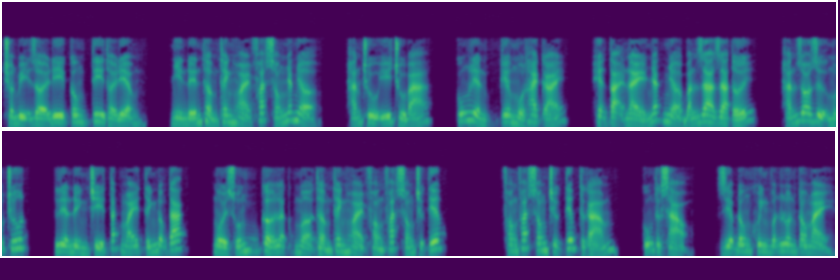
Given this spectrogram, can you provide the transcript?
chuẩn bị rời đi công ty thời điểm, nhìn đến thẩm thanh hoài phát sóng nhắc nhở, hắn chú ý chủ bá, cũng liền kia một hai cái, hiện tại này nhắc nhở bắn ra ra tới, hắn do dự một chút, liền đình chỉ tắt máy tính động tác, ngồi xuống cờ lạc mở thẩm thanh hoài phòng phát sóng trực tiếp. Phòng phát sóng trực tiếp thực ám, cũng thực xảo, Diệp Đông Khuynh vẫn luôn cao mày.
